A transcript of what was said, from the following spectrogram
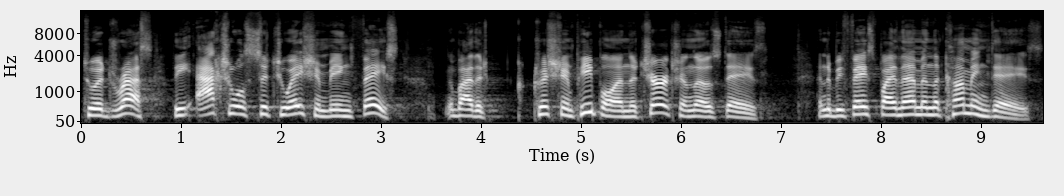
to address the actual situation being faced by the Christian people and the church in those days, and to be faced by them in the coming days.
